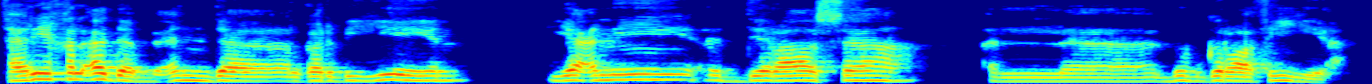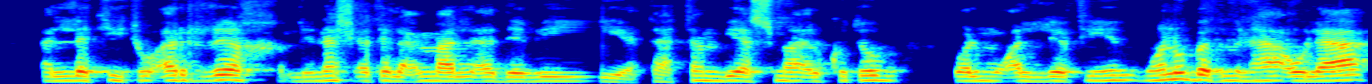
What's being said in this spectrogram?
تاريخ الأدب عند الغربيين يعني الدراسة البيبغرافيه التي تؤرخ لنشأة الأعمال الأدبية، تهتم بأسماء الكتب والمؤلفين ونبذ من هؤلاء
